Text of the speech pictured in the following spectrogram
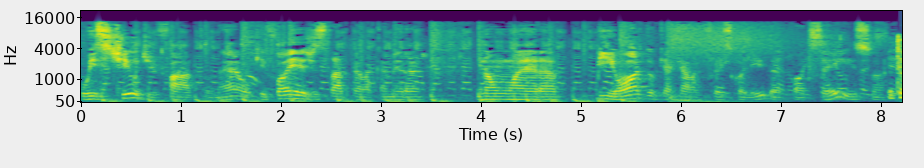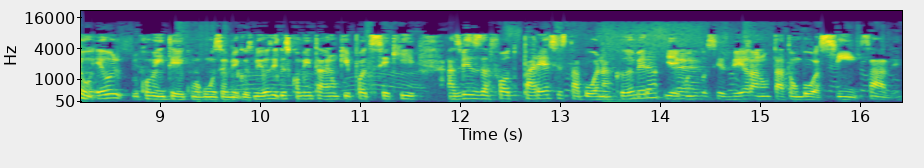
o estilo de fato, né? O que foi registrado pela câmera não era pior do que aquela que foi escolhida? Pode ser isso. Então, eu comentei com alguns amigos meus, e eles comentaram que pode ser que às vezes a foto parece estar boa na câmera, e aí É. quando você vê ela não tá tão boa assim, sabe?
